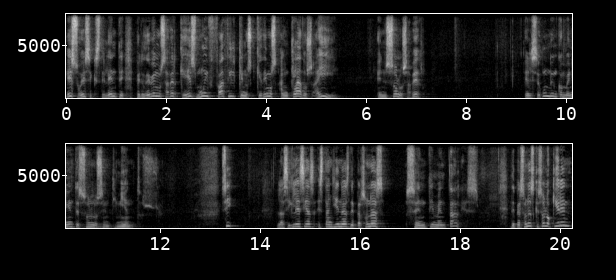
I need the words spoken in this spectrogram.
eso es excelente, pero debemos saber que es muy fácil que nos quedemos anclados ahí, en solo saber el segundo inconveniente son los sentimientos. Sí, las iglesias están llenas de personas sentimentales, de personas que solo quieren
